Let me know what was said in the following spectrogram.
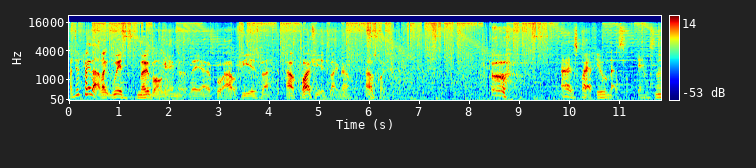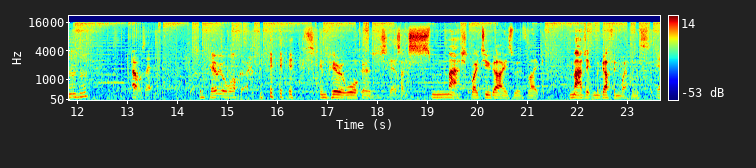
I did play that like weird mobile game that they uh, brought out a few years back. Oh, quite a few years back now. That was quite good. Ugh. Ah, there's quite a few Metal Slug games. Mm-hmm. That was it. Imperial Walker. Imperial Walker just gets like smashed by two guys with like magic MacGuffin weapons. Yeah.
